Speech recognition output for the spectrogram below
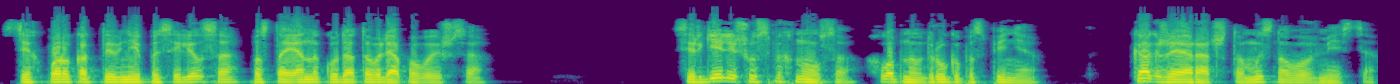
«С тех пор, как ты в ней поселился, постоянно куда-то вляпываешься». Сергей лишь усмехнулся, хлопнув друга по спине. «Как же я рад, что мы снова вместе».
